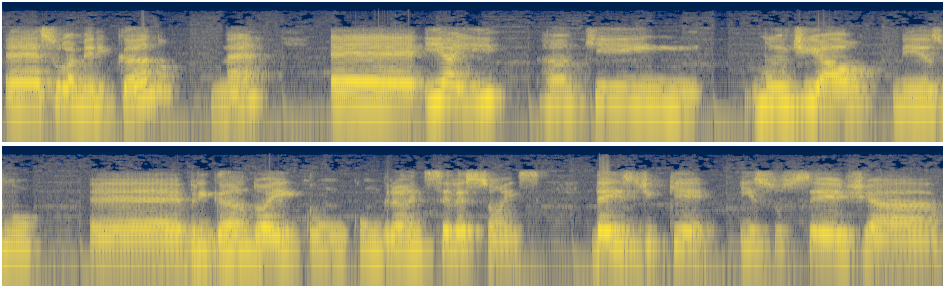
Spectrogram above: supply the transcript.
é, sul-americano, né? É, e aí, ranking mundial mesmo, é, brigando aí com, com grandes seleções. Desde que isso seja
